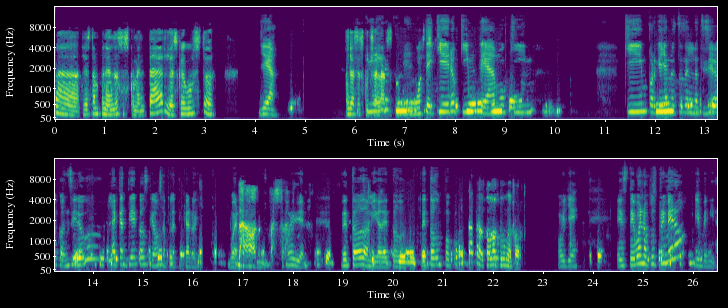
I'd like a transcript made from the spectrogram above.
Ah, ya están poniendo sus comentarios. Qué gusto. Yeah. Ya se escuchan las Te quiero, Kim, te amo, Kim. Kim, porque ya no estás en el noticiero con Ciro. Uh, la cantidad de cosas que vamos a platicar hoy. Bueno, No, no pasa. muy bien. De todo, amiga, de todo. De todo un poco. Pero todo tú mejor. Oye, este, bueno, pues primero, bienvenida.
